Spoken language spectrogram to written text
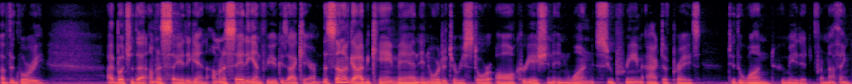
of the glory. I butchered that. I'm going to say it again. I'm going to say it again for you because I care. The Son of God became man in order to restore all creation in one supreme act of praise to the one who made it from nothing.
